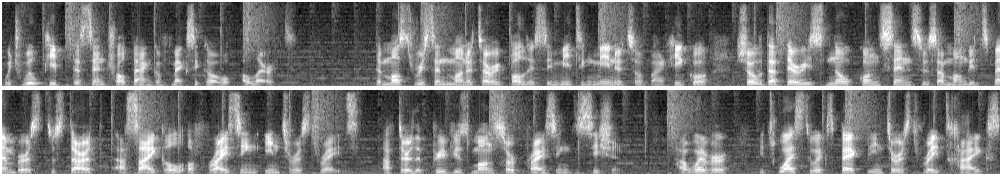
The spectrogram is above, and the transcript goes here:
which will keep the Central Bank of Mexico alert. The most recent monetary policy meeting minutes of Banxico show that there is no consensus among its members to start a cycle of rising interest rates after the previous month's surprising decision. However, it's wise to expect interest rate hikes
